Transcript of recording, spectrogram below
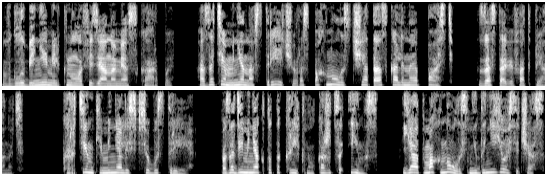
В глубине мелькнула физиономия Скарпы, а затем мне навстречу распахнулась чья-то оскаленная пасть, заставив отпрянуть. Картинки менялись все быстрее. Позади меня кто-то крикнул, кажется, Инес. Я отмахнулась, не до нее сейчас.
